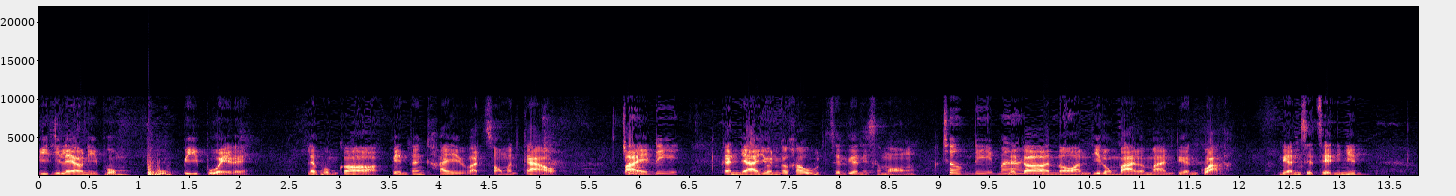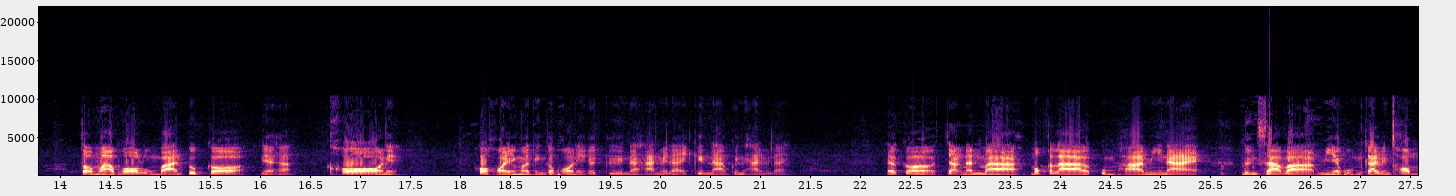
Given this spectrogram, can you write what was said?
ปีที่แล้วนี่ผมผูกปีป่วยเลย แล้วผมก็เป็นทั้งไข้หวัด 2009โชไปคดี กันยายนก็เข้าเส้นเลือดในสมอง โชคดีมากแล้วก็นอนที่โรงพยาบาลประมาณเดือนกว่า เดือนเสร็จๆนิดๆต่อมาพอโรงพยาบาลปุ๊บก็เนี่ยฮะคอเนี่ย คอหอยยังมาถึงกระเพาะเนี่ยก็กลืนอาหารไม่ได้กลืนน้ำกลืนอาหารไม่ได้ แล้วก็จากนั้นมามกรากุมภามีนาเพิ่งทราบว่าเมียผมกลายเป็นทอม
